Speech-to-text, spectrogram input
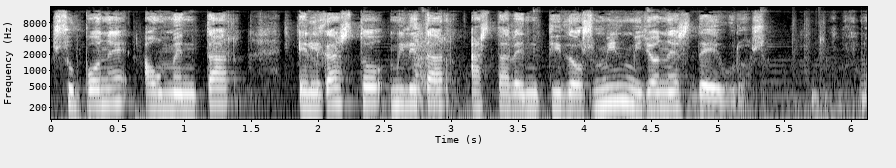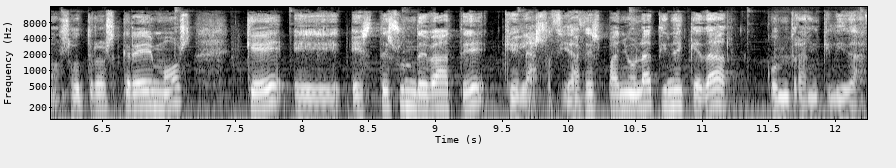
supone aumentar el gasto militar hasta 22.000 millones de euros nosotros creemos que eh, este es un debate que la sociedad española tiene que dar con tranquilidad.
